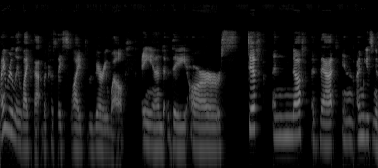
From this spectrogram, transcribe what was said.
I really like that because they slide very well and they are stiff enough that in I'm using a,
